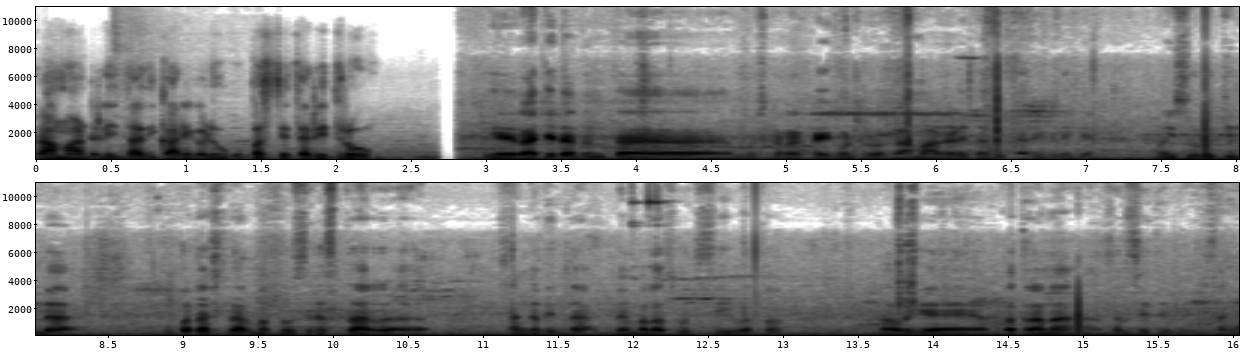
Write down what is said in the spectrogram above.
ಗ್ರಾಮಾಡಳಿತಾಧಿಕಾರಿಗಳು ಉಪಸ್ಥಿತರಿದ್ದರು. ರಾಜ್ಯದಾದ್ಯಂತ ಮುಷ್ಕರ ಕೈಗೊಂಡಿರುವ ಗ್ರಾಮ ಆಡಳಿತಾಧಿಕಾರಿಗಳಿಗೆ ಮೈಸೂರು ಜಿಲ್ಲಾ ಉಪ ತಹಸೀಲ್ದಾರ್ ಮತ್ತು ಸಿರಸ್ತಾರ್ ಸಂಘದಿಂದ ಬೆಂಬಲ ಸೂಚಿಸಿ ಇವತ್ತು ಅವರಿಗೆ ಪತ್ರನ ಸಲ್ಲಿಸಿದ್ದೀವಿ ಸಂಘ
